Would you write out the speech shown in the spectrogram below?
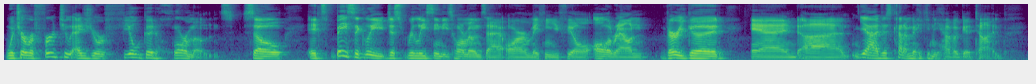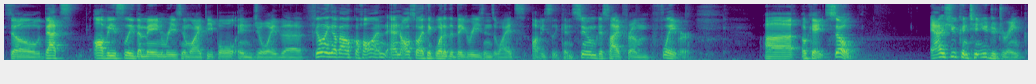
which are referred to as your feel good hormones. So it's basically just releasing these hormones that are making you feel all around very good and uh, yeah, just kind of making you have a good time. So that's obviously the main reason why people enjoy the feeling of alcohol, and, and also I think one of the big reasons why it's obviously consumed, aside from flavor. Uh, okay, so as you continue to drink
